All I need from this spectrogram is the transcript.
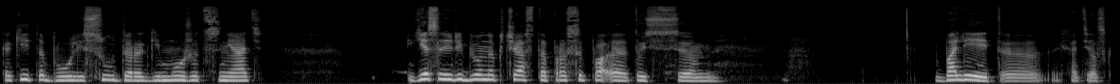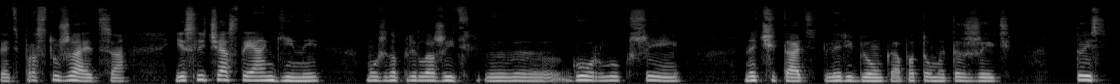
какие-то боли, судороги может снять. Если ребенок часто просыпает, э, то есть эм, болеет, э, хотел сказать, простужается, если частые ангины, можно приложить э, горлу, к шее, начитать для ребенка, а потом это сжечь. То есть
